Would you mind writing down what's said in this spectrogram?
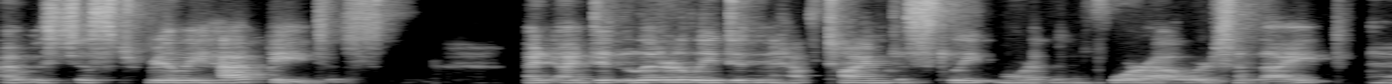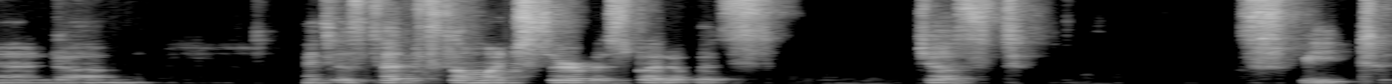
I was just really happy just I, I did literally didn't have time to sleep more than four hours a night. And um, I just had so much service, but it was just sweet.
